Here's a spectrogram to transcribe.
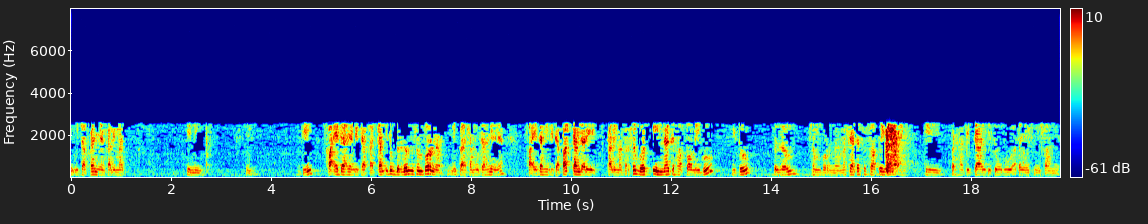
diucapkan yang kalimat ini. ini. Jadi faedah yang didapatkan itu belum sempurna. Ini bahasa mudahnya ya faedah yang didapatkan dari kalimat tersebut inna jahatolibu itu belum sempurna masih ada sesuatu yang diperhatikan ditunggu atau yang semisalnya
